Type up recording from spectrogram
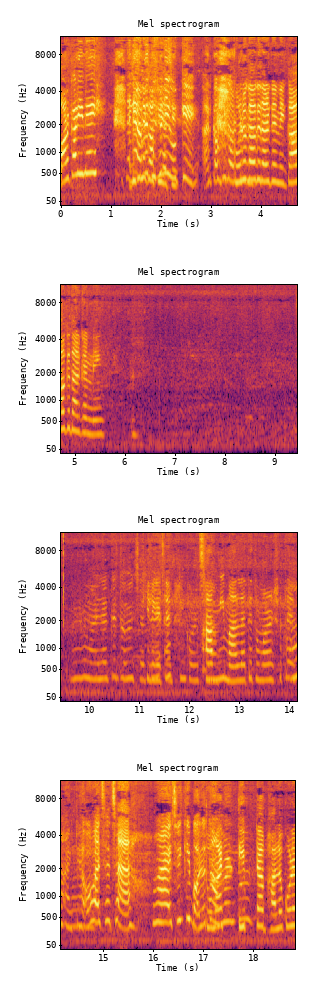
দরকারই নেই। ওকে আর কাউকে দরকার কোনো কাউকে দরকার নেই কাউকে দরকার নেই হুম, মালদাতে তোমার সাথে কি? আমি মালদাতে তোমার সাথে হ্যাঁ, ও আচ্ছা আচ্ছা। হ্যাঁ অ্যাকচুয়ালি কি বলো তোমার টিপটা ভালো করে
